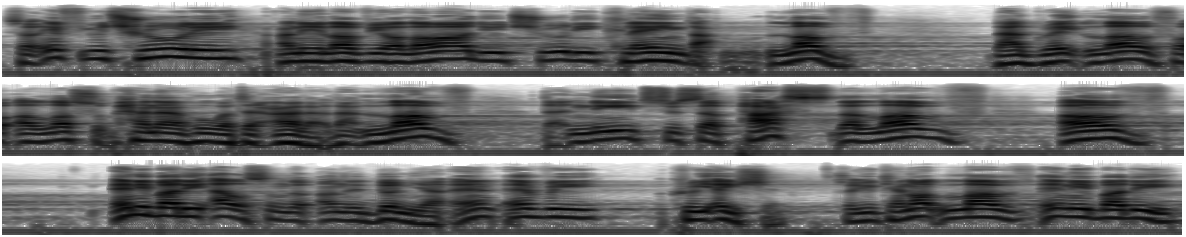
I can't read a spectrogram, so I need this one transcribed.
So if you truly and you love your Lord, you truly claim that love, that great love for Allah subhanahu wa ta'ala, that love that needs to surpass the love of anybody else on the on the dunya and every creation. So you cannot love anybody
